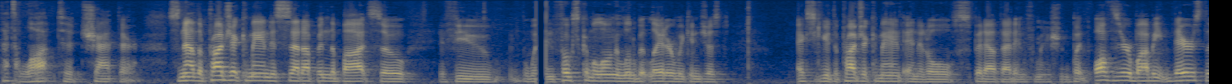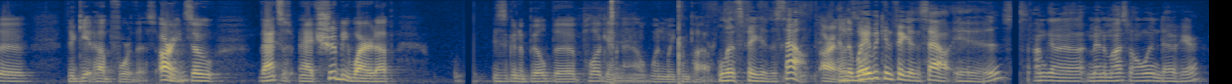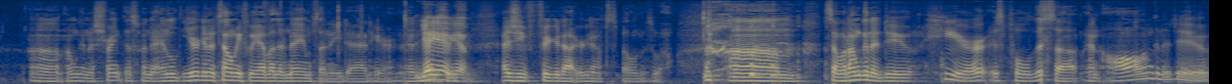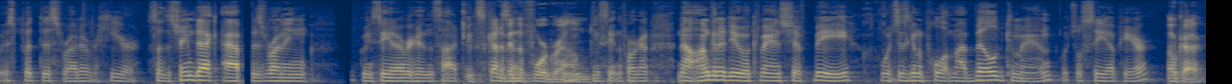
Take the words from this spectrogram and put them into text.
That's a lot to chat there. So now the project command is set up in the bot. So if you, when folks come along a little bit later, we can just execute the project command and it'll spit out that information. But off zero, Bobby, there's the the GitHub for this. All right, so that's that should be wired up. Is it going to build the plugin now when we compile? Let's figure this out. All right, and the way we can figure this out is I'm going to minimize my window here. Uh, I'm going to shrink this window. And you're going to tell me if we have other names that I need to add here. And Yeah, as yeah, yeah. As you've figured out, you're going to have to spell them as well. um, so what I'm going to do here is pull this up. And all I'm going to do is put this right over here. So the Stream Deck app is running. Can you see it over here in the side? It's kind of in the foreground. You can see it in the foreground. Now I'm going to do a Command Shift B, which is going to pull up my build command, which we'll see up here. Okay.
